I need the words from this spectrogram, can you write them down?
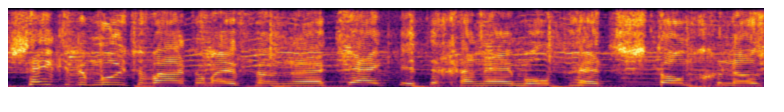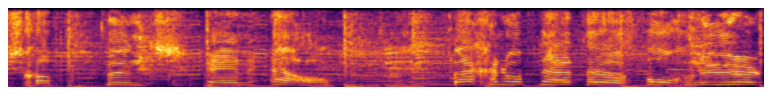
Zeker de moeite waard om even een kijkje te gaan nemen op het stamgenootschap.nl. Wij gaan op naar het volgende uur.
